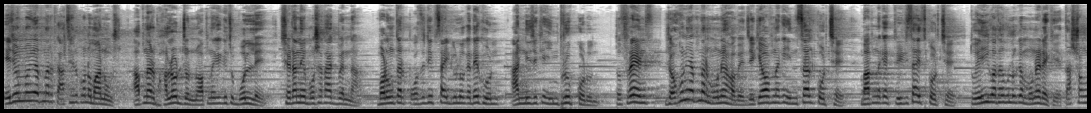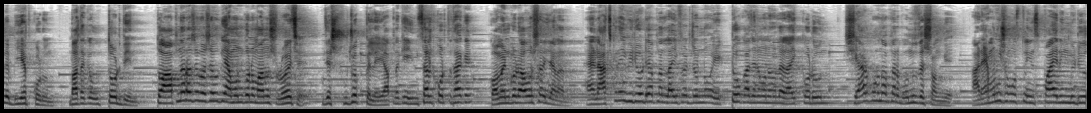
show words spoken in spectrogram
এজন্যই আপনার কাছের কোনো মানুষ আপনার ভালোর জন্য আপনাকে কিছু বললে, সেটা নিয়ে বসে থাকবেন না। বরং তার পজিটিভ সাইডগুলোকে দেখুন আর নিজেকে ইম্প্রুভ করুন। তো ফ্রেন্ডস যখনই আপনার মনে হবে যে কেউ আপনাকে ইনসাল্ট করছে বা আপনাকে ক্রিটিসাইজ করছে, তো এই কথাগুলোকে মনে রেখে তার সঙ্গে বিহেভ করুন বা তাকে উত্তর দিন। তো আপনার আশেপাশেও কি এমন কোনো মানুষ রয়েছে যে সুযোগ পেলেই আপনাকে ইনসাল্ট করতে থাকে? কমেন্ট করে অবশ্যই জানান। অ্যান্ড আজকের এই ভিডিওটি আপনার লাইফের জন্য একটুও কাজের মনে হলে লাইক করুন শেয়ার করুন আপনার বন্ধুদের সঙ্গে। আর এমনই সমস্ত ইন্সপায়ারিং ভিডিও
